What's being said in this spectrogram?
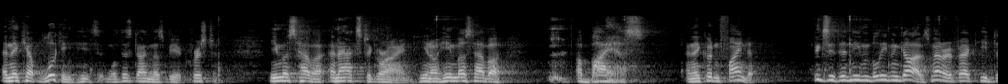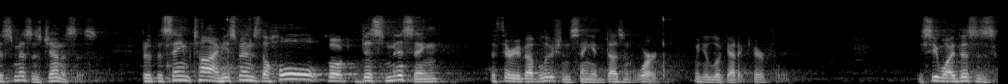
And they kept looking. He said, Well, this guy must be a Christian. He must have a, an axe to grind. You know, he must have a, a bias. And they couldn't find it because he didn't even believe in God. As a matter of fact, he dismisses Genesis. But at the same time, he spends the whole book dismissing the theory of evolution, saying it doesn't work when you look at it carefully. You see why this is,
